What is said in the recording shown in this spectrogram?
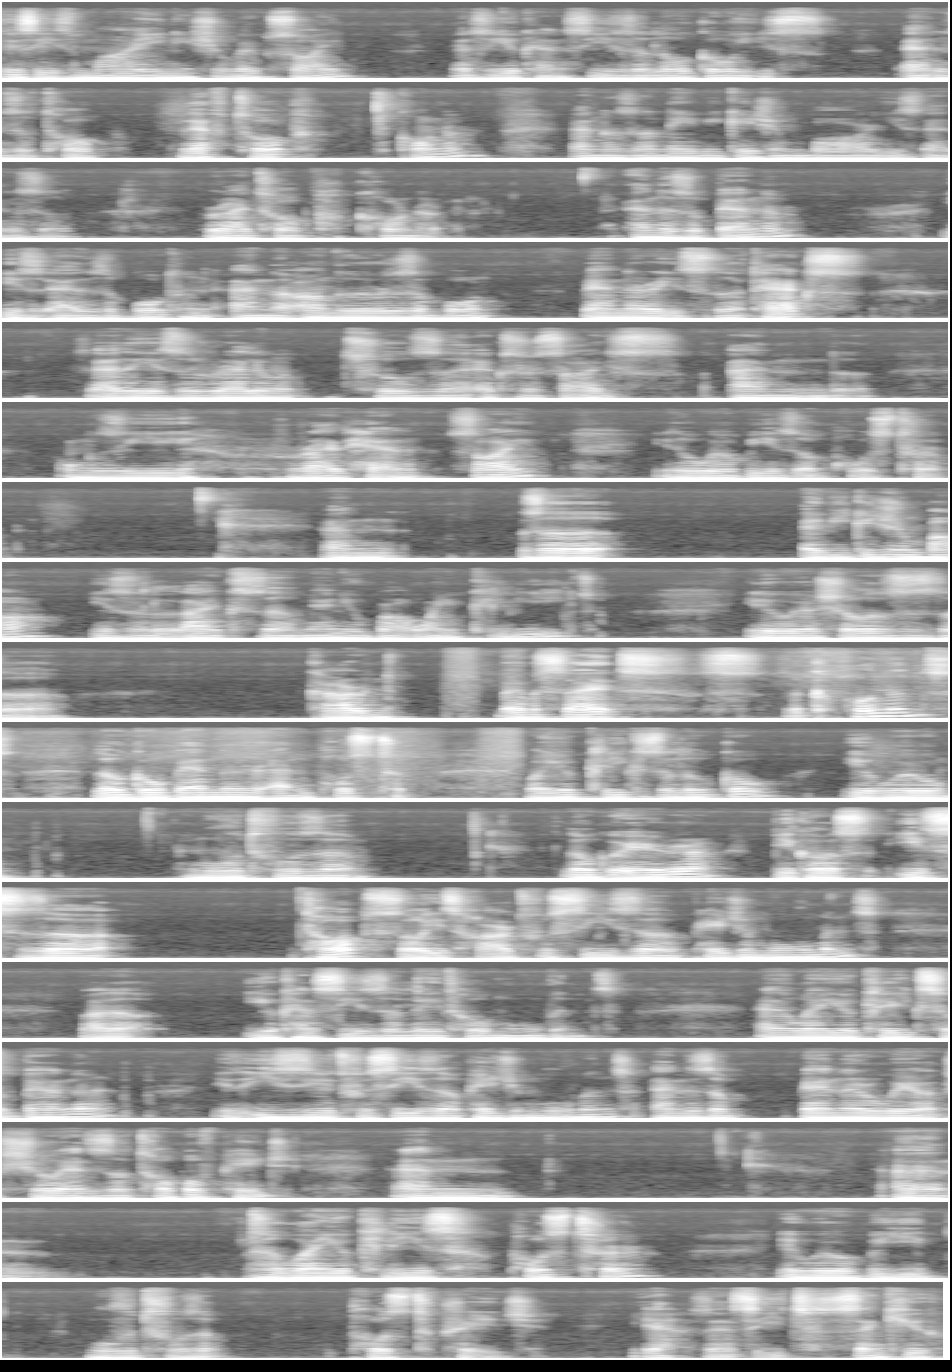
this is my initial website. As you can see the logo is at the top left top corner and the navigation bar is at the right top corner. And the banner is at the bottom and under the banner is the text that is relevant to the exercise. And on the right hand side it will be the poster and the navigation bar is like the menu bar. When you click it will show the current websites the components logo banner and poster. When you click the logo it will move to the logo area because it's the top so it's hard to see the page movement but you can see the little movement. And when you click the banner it's easier to see the page movement and the banner will show at the top of page. And and so when you click poster it will be moved to the post page. Yeah that's it. Thank you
